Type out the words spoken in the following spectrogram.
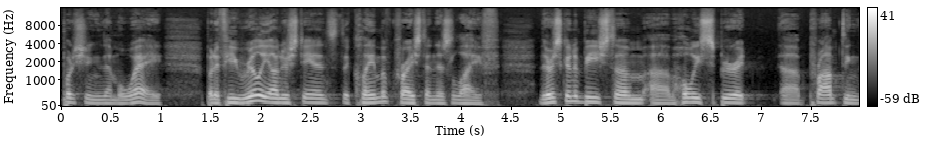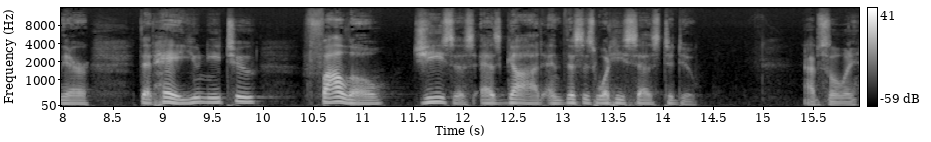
pushing them away. But if he really understands the claim of Christ in his life, there's going to be some um, Holy Spirit uh, prompting there that, hey, you need to follow Jesus as God, and this is what he says to do. Absolutely.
